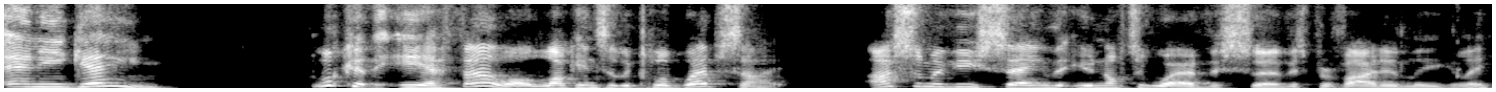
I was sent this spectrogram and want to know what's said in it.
any game. Look at the EFL or log into the club website. Are some of you saying that you're not aware of this service provided legally?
